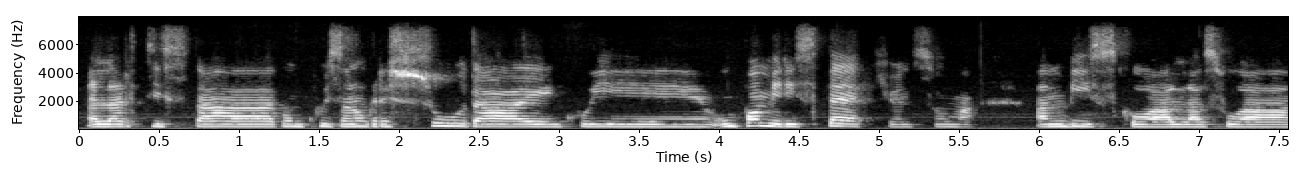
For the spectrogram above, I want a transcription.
è l'artista con cui sono cresciuta e in cui un po' mi rispecchio, insomma ambisco alla sua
